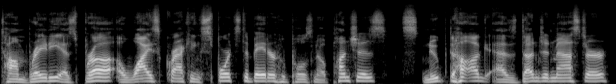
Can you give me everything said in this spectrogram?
Tom Brady as Bru, a wisecracking sports debater who pulls no punches. Snoop Dogg as Dungeon Master.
